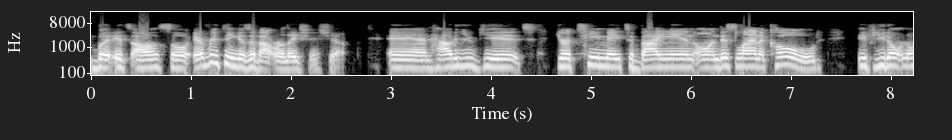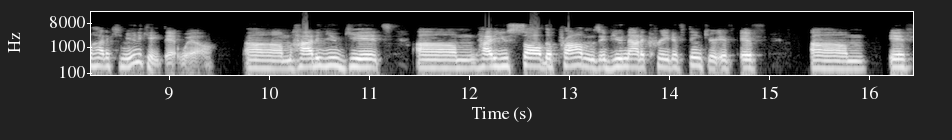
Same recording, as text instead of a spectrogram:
But it's also everything is about relationship. And how do you get your teammate to buy in on this line of code if you don't know how to communicate that well? Um, how do you get um, how do you solve the problems if you're not a creative thinker? If if um, if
